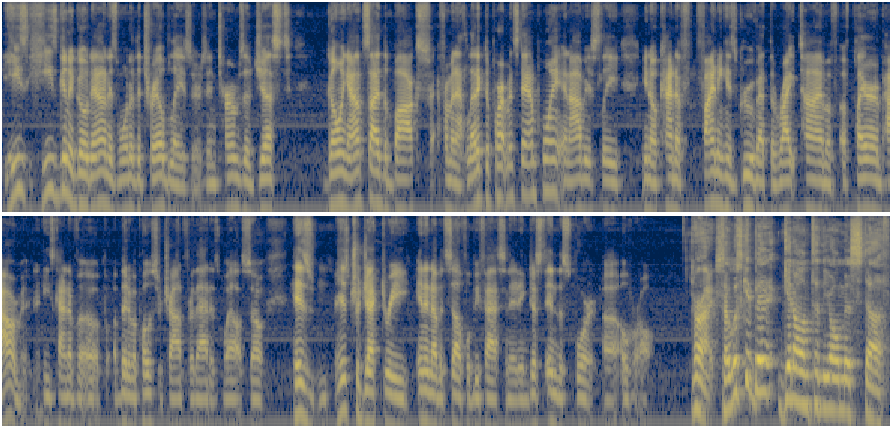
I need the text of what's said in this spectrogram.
he's he's gonna go down as one of the trailblazers in terms of just going outside the box from an athletic department standpoint and obviously you know kind of finding his groove at the right time of, of player empowerment. And he's kind of a, a, bit of a poster child for that as well. So his his trajectory in and of itself will be fascinating just in the sport uh, overall. All right. So let's get get on to the Ole Miss stuff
